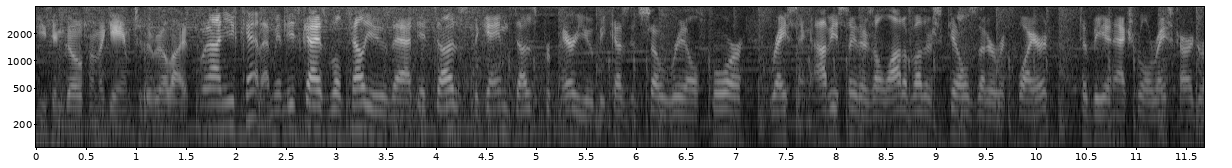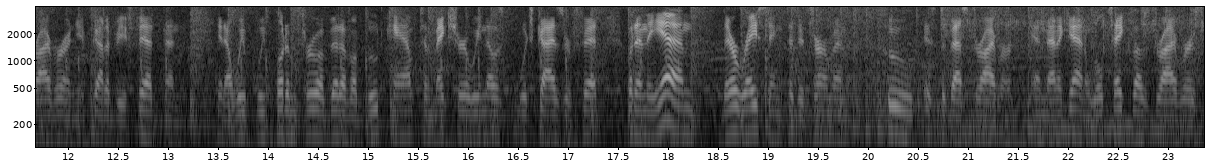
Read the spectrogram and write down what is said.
you can go from a game to the real life? Well, you can. I mean, these guys will tell you that it does, the game does prepare you because it's so real for racing. Obviously, there's a lot of other skills that are required to be an actual race car driver, and you've got to be fit. And, you know, we, we put them through a bit of a boot camp to make sure we know which guys are fit. But in the end, they're racing to determine who is the best driver. And then again, we'll take those drivers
